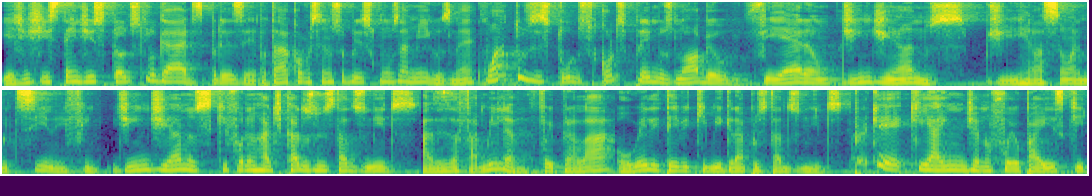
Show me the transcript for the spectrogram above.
E a gente estende isso para outros lugares, por exemplo. Eu tava conversando sobre isso com os amigos, né? Quantos estudos, quantos prêmios Nobel vieram de indianos de em relação à medicina, enfim, de indianos que foram radicados nos Estados Unidos. Às vezes a família foi para lá ou ele teve que migrar para os Estados Unidos. Por que, que a Índia não foi o país que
